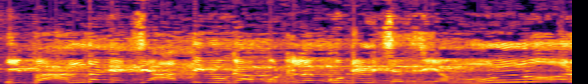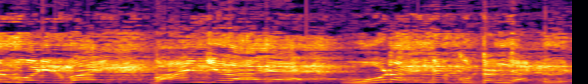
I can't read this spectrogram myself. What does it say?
இப்ப அந்த கட்சி அதிமுக கூட்டில கூட்டணி செஞ்சுங்க முன்னூறு கோடி ரூபாய் வாங்கியதாக ஊடகங்கள் குற்றம் சாட்டுது.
